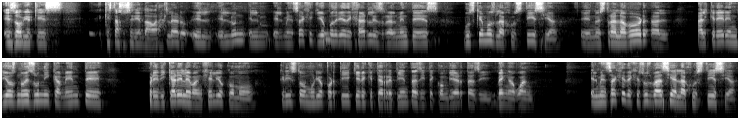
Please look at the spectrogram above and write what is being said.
es obvio que es ¿Qué está sucediendo ahora. Claro, el, el, el, mensaje que yo podría dejarles realmente es, busquemos la justicia. Eh, nuestra labor al, al creer en Dios no es únicamente predicar el Evangelio como Cristo murió por ti, quiere que te arrepientas y te conviertas y venga Juan. El mensaje de Jesús va hacia la justicia,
